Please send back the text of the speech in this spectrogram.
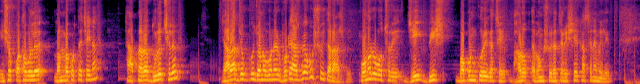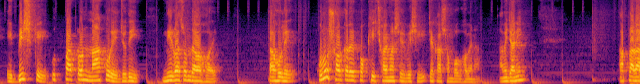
এইসব কথা বলে লম্বা করতে চাই না। হ্যাঁ আপনারা দূরে ছিলেন। যারা যোগ্য জনগণের ভোটে আসবে, অবশ্যই তারা আসবে। পনেরো বছরে যেই বিষ বপন করে গেছে ভারত এবং স্বৈরাচারী শেখ হাসিনা মিলে, এই বিষকে উৎপাটন না করে যদি নির্বাচন দেওয়া হয়, তাহলে কোনো সরকারের পক্ষেই ছয় মাসের বেশি টেকা সম্ভব হবে না। আমি জানি আপনারা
